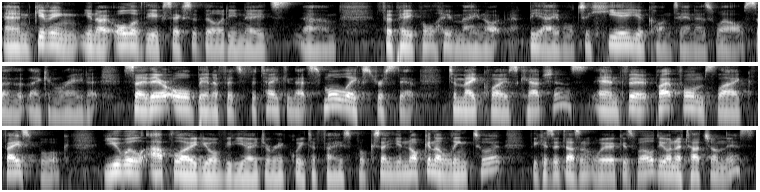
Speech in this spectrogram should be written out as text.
and giving you know all of the accessibility needs. Um, for people who may not be able to hear your content as well so that they can read it. So they're all benefits for taking that small extra step to make closed captions. And for platforms like Facebook, you will upload your video directly to Facebook. So you're not going to link to it because it doesn't work as well. Do you want to touch on this?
